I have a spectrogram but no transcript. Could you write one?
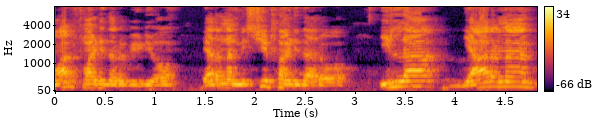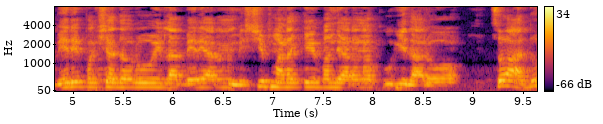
ಮಾರ್ಫ್ ಮಾಡಿದಾರೋ ವಿಡಿಯೋ, ಯಾರನ್ನ ಮಿಸ್ಚೀಫ್ ಮಾಡಿದಾರೋ, ಇಲ್ಲ ಯಾರನ್ನ ಬೇರೆ ಪಕ್ಷದವರು, ಇಲ್ಲ ಬೇರೆ ಯಾರನ್ನ ಮಿಸ್ಚೀಫ್ ಮಾಡಕ್ಕೆ ಬಂದು ಯಾರನ್ನ ಕೂಗಿದಾರೋ. ಸೊ ಅದು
